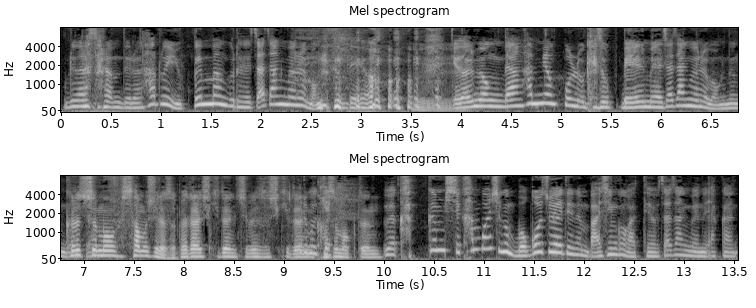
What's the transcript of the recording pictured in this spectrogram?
우리나라 사람들은 하루에 600만 그릇의 짜장면을 먹는데요. 음. 8명당 한 명꼴로 계속 매일매일 짜장면을 먹는 거죠. 그렇지 뭐 사무실에서 배달시키든 집에서 시키든 그리고 가서 먹든 왜 가끔씩 한 번씩은 먹어줘야 되는 맛인 것 같아요. 짜장면은 약간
